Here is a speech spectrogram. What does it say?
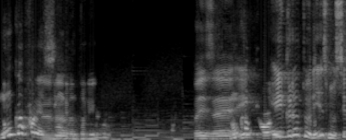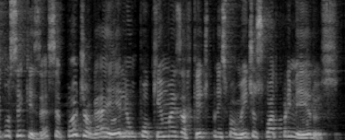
Nunca foi assim uhum. Gran Turismo. Pois é. E, e, Gran Turismo, se você quiser, você pode jogar ele um pouquinho mais arcade, principalmente os quatro primeiros.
